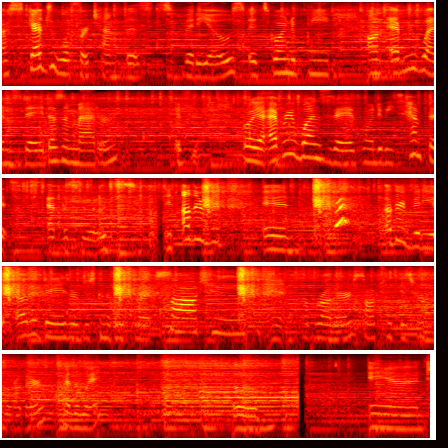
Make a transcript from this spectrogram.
a schedule for Tempest's videos. It's going to be on every Wednesday. It doesn't matter if but yeah, every Wednesday is going to be Tempest's episodes. And other vid and other video other days are just going to be for like, Sawtooth and her brother. Sawtooth is her brother, by the way. Um, and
